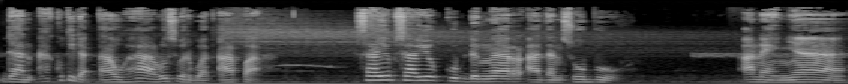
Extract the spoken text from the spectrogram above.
dan aku tidak tahu harus berbuat apa. Sayup-sayup ku dengar adzan subuh Anehnya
